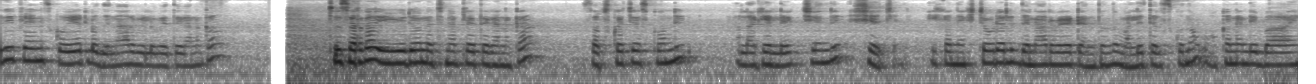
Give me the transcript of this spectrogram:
ఇది ఫ్రెండ్స్ కొయ్యట్లో దినార్ విలువ అయితే కనుక చూసారుగా ఈ వీడియో నచ్చినట్లయితే కనుక సబ్స్క్రైబ్ చేసుకోండి అలాగే లైక్ చేయండి షేర్ చేయండి. ఇక నెక్స్ట్ వీడియోలో దినార్ రేట్ ఎంత ఉందో మళ్ళీ తెలుసుకుందాం. ఓకేనండి బాయ్.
